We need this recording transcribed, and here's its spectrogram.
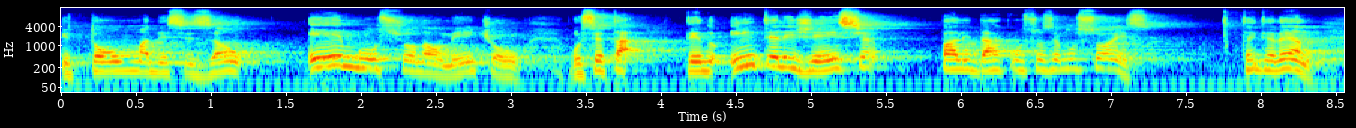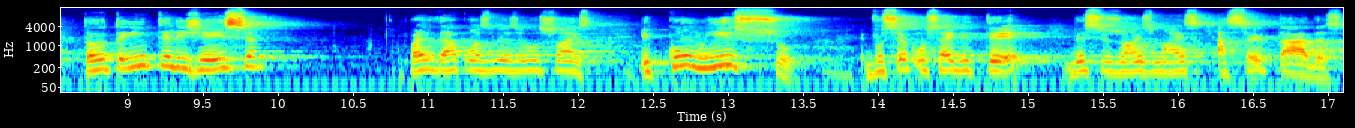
e toma uma decisão emocionalmente, ou você está tendo inteligência para lidar com suas emoções. Está entendendo? Então eu tenho inteligência para lidar com as minhas emoções. E com isso, você consegue ter decisões mais acertadas.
